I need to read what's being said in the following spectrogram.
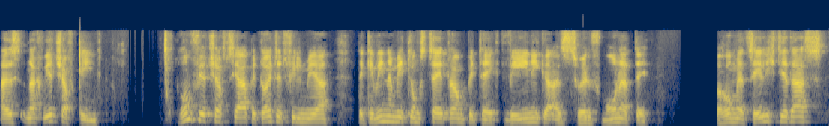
als nach Wirtschaft klingt. Rumpfwirtschaftsjahr bedeutet vielmehr, der Gewinnermittlungszeitraum beträgt weniger als zwölf Monate. Warum erzähle ich dir das?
